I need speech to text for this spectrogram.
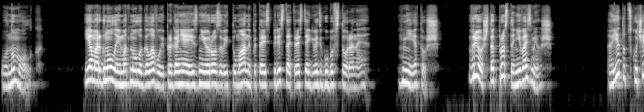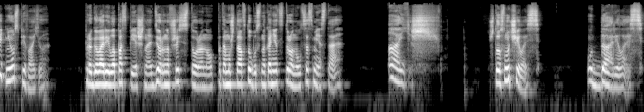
Он умолк. Я моргнула и мотнула головой, прогоняя из нее розовый туман и пытаясь перестать растягивать губы в стороны. Нет уж. Врешь, так просто не возьмешь. А я тут скучать не успеваю. Проговорила поспешно, дернувшись в сторону, потому что автобус наконец тронулся с места. Ай, ш что случилось? Ударилась.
